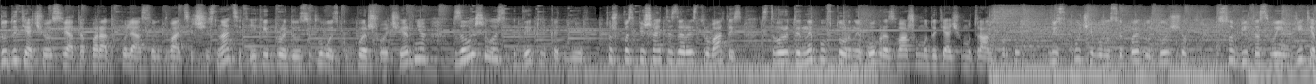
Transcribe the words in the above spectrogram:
До дитячого свята парад колясок 2016, який пройде у Світловодську 1 червня, залишилось декілька днів. Тож поспішайте зареєструватись, створити неповторний образ вашому дитячому транспорту, візку чи велосипеду тощо собі та своїм дітям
